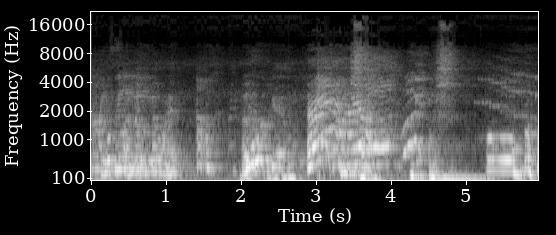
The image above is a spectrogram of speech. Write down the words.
หน่อยพูดสิไม่ไหวไม่ไหวไม่ไหวอะเออโอเคเฮ้ยทำไมอะเฮ้ยโอ้โห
